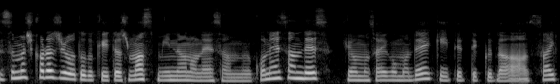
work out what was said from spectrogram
すすむしかラジオをお届けいたします。みんなの姉さん、むこ姉さんです。今日も最後まで聞いてってください。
